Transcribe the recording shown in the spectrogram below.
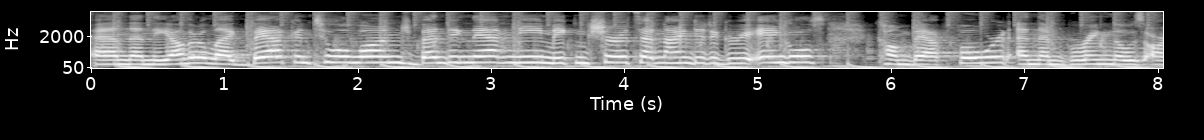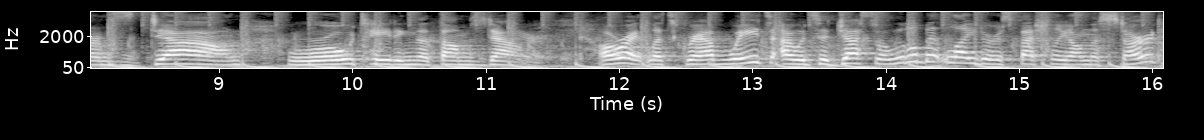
and then the other leg back into a lunge, bending that knee, making sure it's at 90 degree angles. Come back forward, and then bring those arms down, rotating the thumbs down. All right, let's grab weights. I would suggest a little bit lighter, especially on the start.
